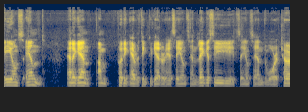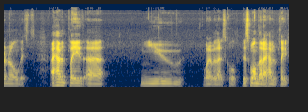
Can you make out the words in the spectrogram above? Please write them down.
Aeon's End. And again, I'm putting everything together here. It's Aeon's End Legacy, it's Aeon's End War Eternal. It's I haven't played a new whatever that is called. This one that I haven't played.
